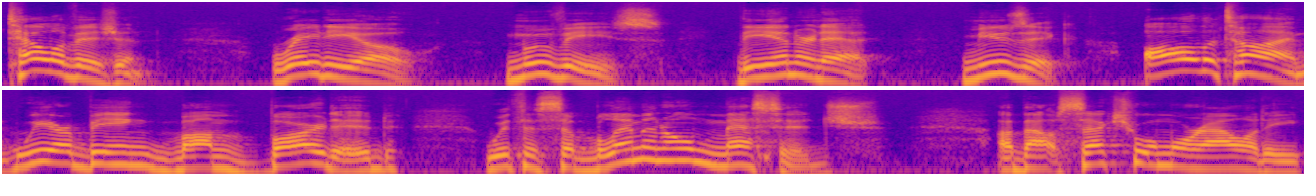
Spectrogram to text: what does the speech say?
television, radio, movies, the internet, music, all the time we are being bombarded with a subliminal message about sexual morality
